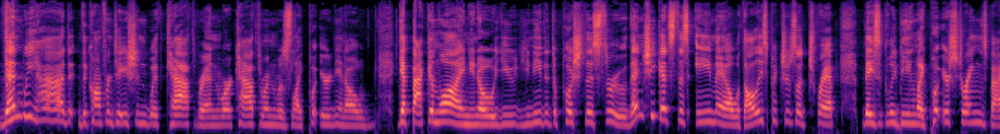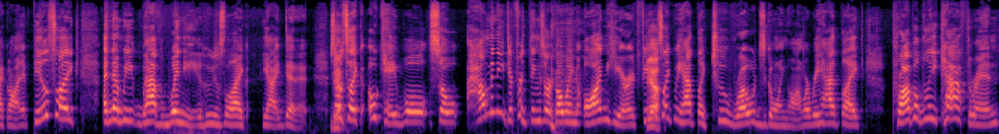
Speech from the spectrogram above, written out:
Then we had the confrontation with Catherine, where Catherine was like, "Put your, you know, get back in line you know you you needed to push this through then she gets this email with all these pictures of trip basically being like put your strings back on it feels like and then we have winnie who's like yeah i did it so Yeah. it's like okay well so how many different things are going on here it feels Yeah. like we had like two roads going on where we had like probably Catherine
